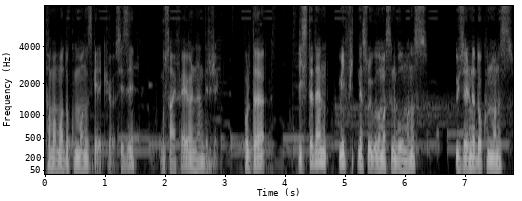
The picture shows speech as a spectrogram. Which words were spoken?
tamama dokunmanız gerekiyor. Sizi bu sayfaya yönlendirecek. Burada listeden Mi Fitness uygulamasını bulmanız, üzerine dokunmanız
